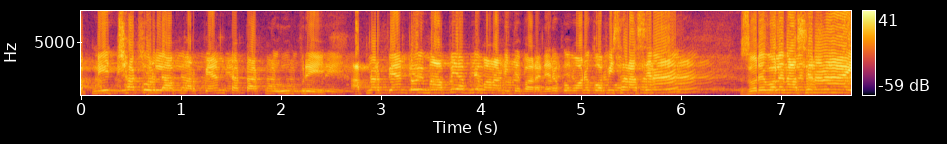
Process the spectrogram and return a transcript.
আপনি ইচ্ছা করলে আপনার প্যান্টটা টাকনোর উপরে, আপনার প্যান্ট ওই মাপে আপনি বানা নিতে পারেন। এরকম অনেক অফিসার আছে না? জোরে বলেন, আছে না নাই?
